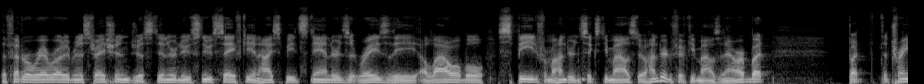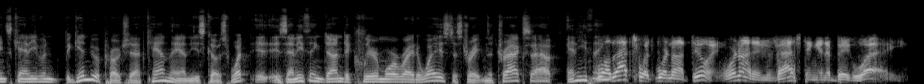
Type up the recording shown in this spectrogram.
the Federal Railroad Administration just introduced new safety and high-speed standards that raise the allowable speed from 160 miles to 150 miles an hour, but but the trains can't even begin to approach that, can they, on the East Coast? What is anything done to clear more right of ways, to straighten the tracks out? Anything? Well, that's what we're not doing. We're not investing in a big way.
